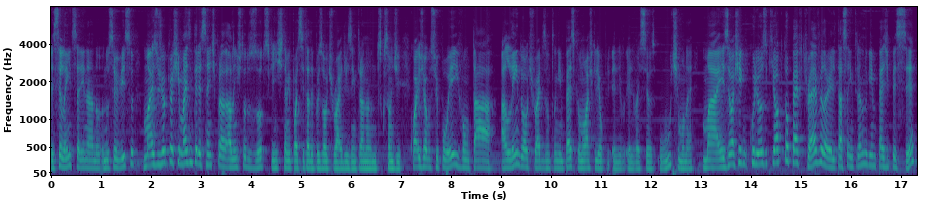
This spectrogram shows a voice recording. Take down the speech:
excelentes ali na, no, no, serviço. Mas o jogo que eu achei mais interessante, para além de todos os outros, que a gente também pode citar depois o Outriders, entrar na discussão de quais jogos AAA vão estar, tá, além do Outriders, no Game Pass, que eu não acho que ele, é o, ele, ele vai ser o último, né? Mas eu achei curioso que Octopath Traveler, ele tá entrando no Game Pass de PC,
